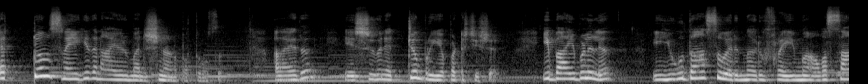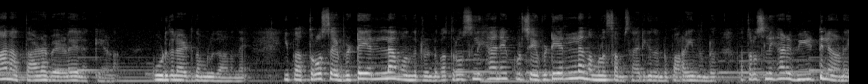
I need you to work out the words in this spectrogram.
ഏറ്റവും സ്നേഹിതനായ ഒരു മനുഷ്യനാണ് പത്രോസ്. അതായത് യേശുവിന് ഏറ്റവും പ്രിയപ്പെട്ട ശിഷ്യൻ. ഈ ബൈബിളിൽ ഈ യൂദാസ് വരുന്ന ഒരു ഫ്രെയിം അവസാന അത്താഴ വേളയിലൊക്കെയാണ് കൂടുതലായിട്ട് നമ്മൾ കാണുന്നത് ഈ പത്രോസ് എവിടെയെല്ലാം വന്നിട്ടുണ്ട്? പത്രോസ് ലിഹാനെ കുറിച്ച് എവിടെയെല്ലാം നമ്മൾ സംസാരിക്കുന്നുണ്ട് പറയുന്നുണ്ട്? പത്രോസ് ലിഹായുടെ വീട്ടിലാണ്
